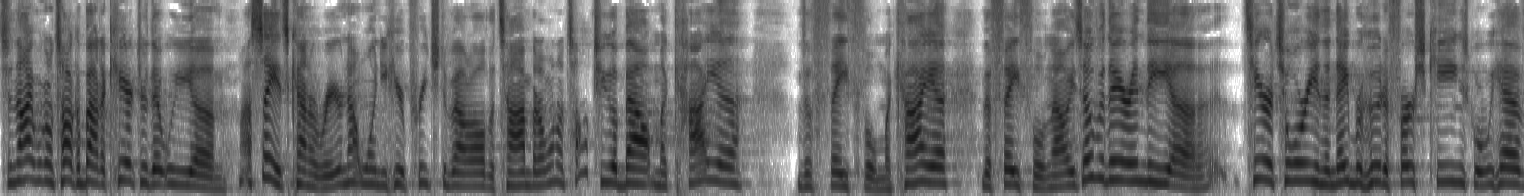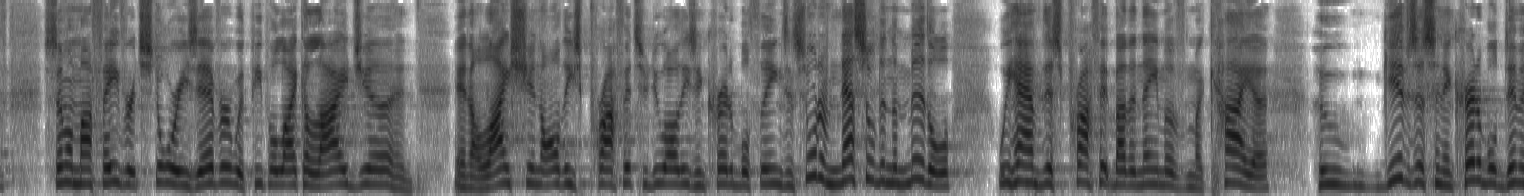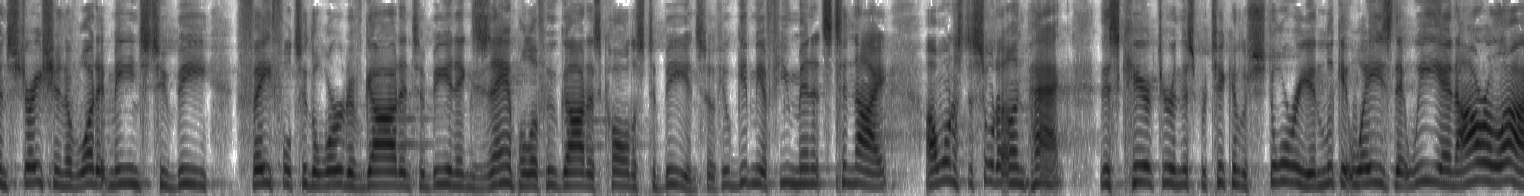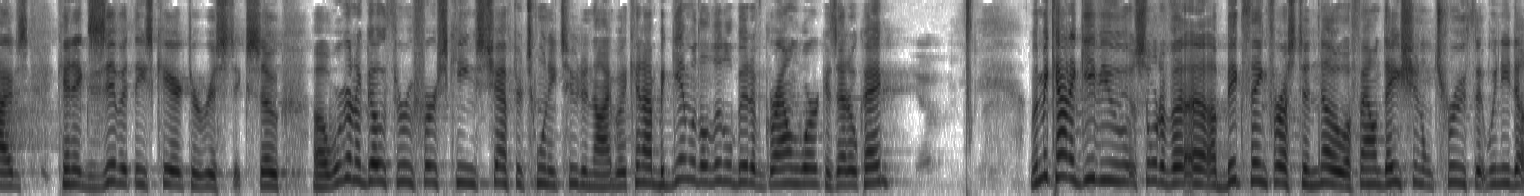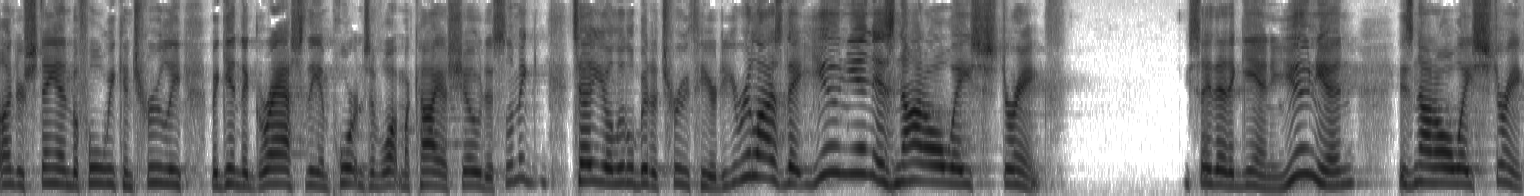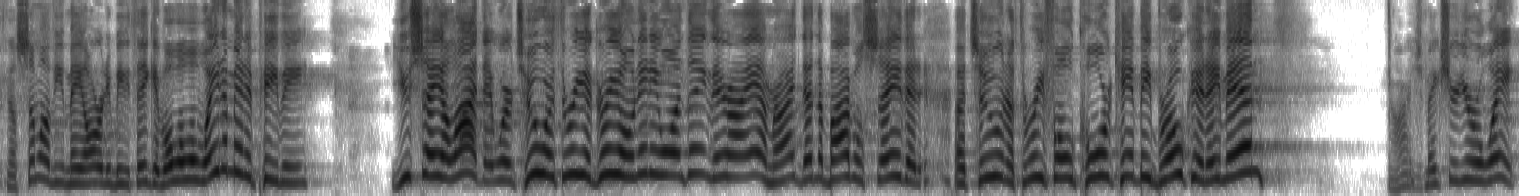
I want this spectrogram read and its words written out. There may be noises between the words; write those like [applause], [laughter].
Tonight we're going to talk about a character that we, um, I say it's kind of rare, not one you hear preached about all the time, but I want to talk to you about Micaiah the Faithful. Micaiah the Faithful. Now he's over there in the uh, territory in the neighborhood of First Kings where we have some of my favorite stories ever with people like Elijah and and Elisha and all these prophets who do all these incredible things. And sort of nestled in the middle, we have this prophet by the name of Micaiah who gives us an incredible demonstration of what it means to be faithful to the Word of God and to be an example of who God has called us to be. And so, if you'll give me a few minutes tonight, I want us to sort of unpack this character and this particular story and look at ways that we in our lives can exhibit these characteristics. So, uh, we're going to go through 1 Kings chapter 22 tonight, but can I begin with a little bit of groundwork? Is that okay? Let me kind of give you sort of a, a, big thing for us to know, a foundational truth that we need to understand before we can truly begin to grasp the importance of what Micaiah showed us. Let me tell you a little bit of truth here. Do you realize that union is not always strength? You say that again. Union is not always strength. Now, some of you may already be thinking, well, well, well wait a minute, PB. You say a lot that where two or three agree on any one thing, there I am, right? Doesn't the Bible say that a two and a threefold cord can't be broken? Amen? All right, just make sure you're awake.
